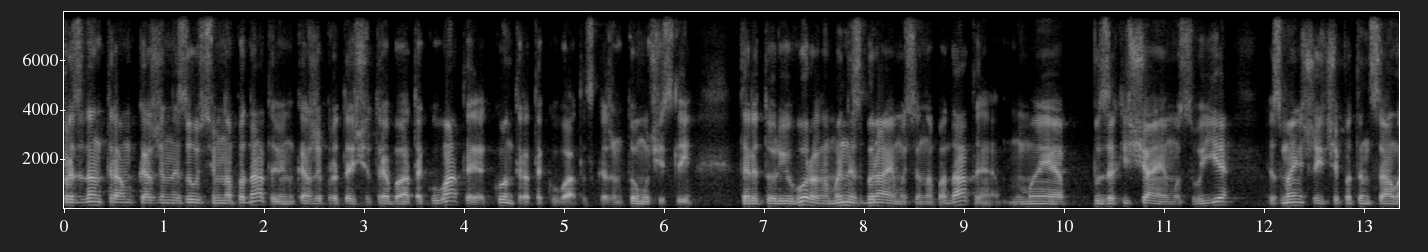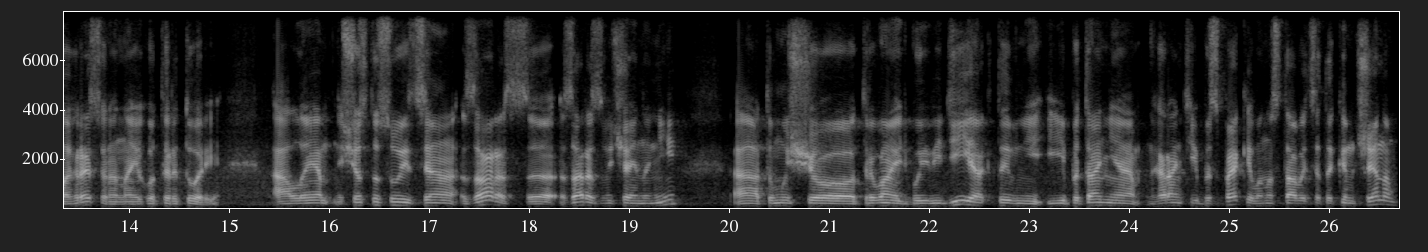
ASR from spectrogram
президент Трамп каже не зовсім нападати. Він каже про те, що треба атакувати, контратакувати, скажімо, в тому числі територію ворога. Ми не збираємося нападати. Ми захищаємо своє, зменшуючи потенціал агресора на його території. Але що стосується зараз, е, зараз звичайно ні. Тому що тривають бойові дії активні, і питання гарантії безпеки воно ставиться таким чином,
